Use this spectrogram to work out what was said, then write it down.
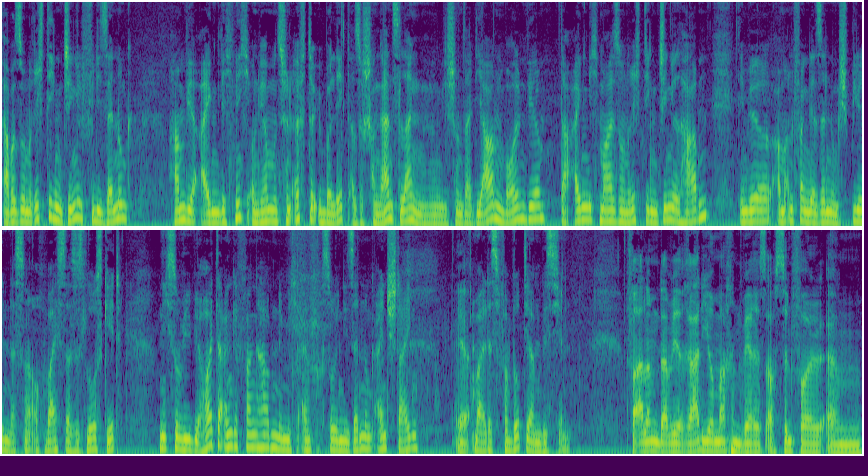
Aber so einen richtigen Jingle für die Sendung haben wir eigentlich nicht und wir haben uns schon öfter überlegt, also schon ganz lang, irgendwie schon seit Jahren wollen wir da eigentlich mal so einen richtigen Jingle haben, den wir am Anfang der Sendung spielen, dass man auch weiß, dass es losgeht. Nicht so wie wir heute angefangen haben, nämlich einfach so in die Sendung einsteigen, ja. weil das verwirrt ja ein bisschen. Vor allem, da wir Radio machen, wäre es auch sinnvoll, ähm,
